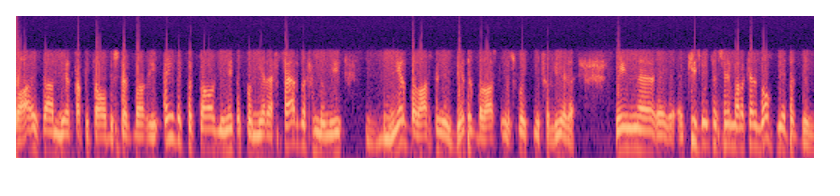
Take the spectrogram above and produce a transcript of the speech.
waar is daar meer kapitaal beskikbaar en eintlik betaal jy net op 'n meer regverdige manier meer belasting en beter belasting as ooit in die verlede. En uh, kies weet te sê maar ek kan nog beter doen.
